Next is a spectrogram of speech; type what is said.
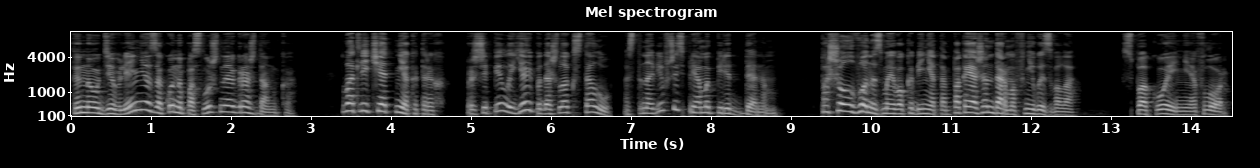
«Ты на удивление законопослушная гражданка». «В отличие от некоторых», – прошипела я и подошла к столу, остановившись прямо перед Дэном. «Пошел вон из моего кабинета, пока я жандармов не вызвала». «Спокойнее, Флор.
